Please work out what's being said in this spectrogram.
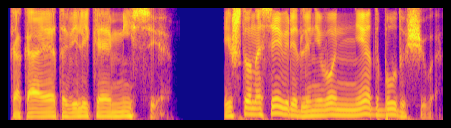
какая это великая миссия, и что на севере для него нет будущего,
